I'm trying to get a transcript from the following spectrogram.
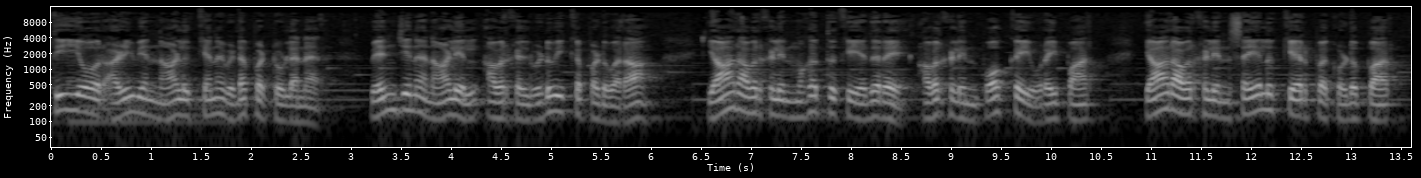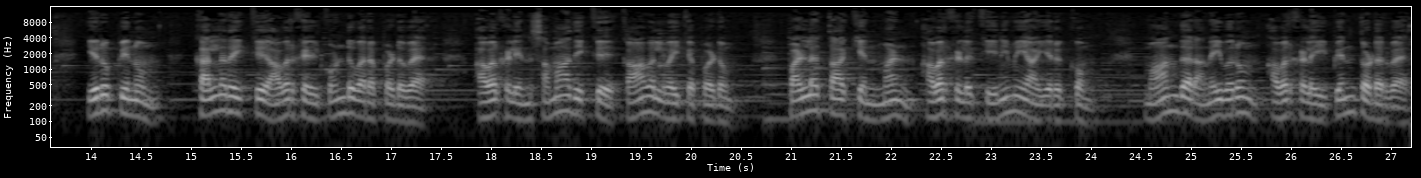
தீயோர் அழிவின் நாளுக்கென விடப்பட்டுள்ளனர். வெஞ்சின நாளில் அவர்கள் விடுவிக்கப்படுவரா? யார் அவர்களின் முகத்துக்கு எதிரே அவர்களின் போக்கை உரைப்பார்? யார் அவர்களின் செயலுக்கேற்ப கொடுப்பார்? இருப்பினும் கல்லறைக்கு அவர்கள் கொண்டு வரப்படுவர். அவர்களின் சமாதிக்கு காவல் வைக்கப்படும். பள்ளத்தாக்கின் மண் அவர்களுக்கு இனிமையாயிருக்கும். மாந்தர் அனைவரும் அவர்களை பின்தொடர்வர்.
